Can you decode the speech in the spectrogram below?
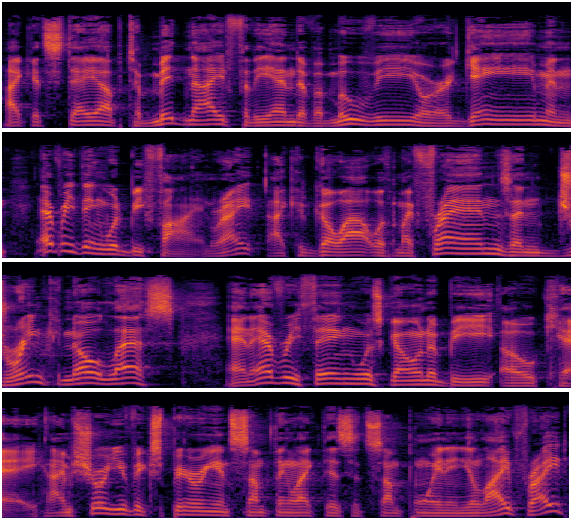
I could stay up to midnight for the end of a movie or a game and everything would be fine, right? I could go out with my friends and drink no less and everything was going to be okay. I'm sure you've experienced something like this at some point in your life, right?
